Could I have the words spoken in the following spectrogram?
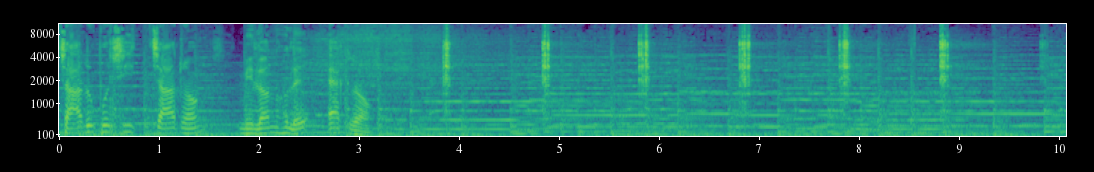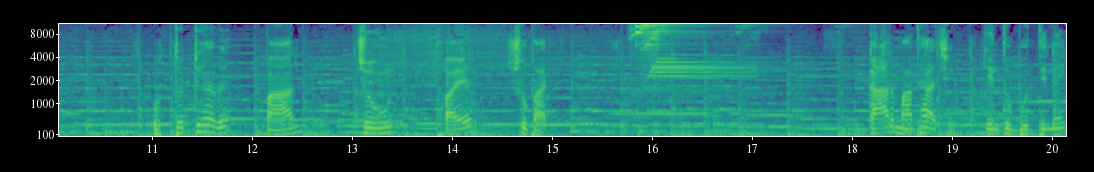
চার উপসী চার রং, মিলন হলে এক রং। উত্তরটি হবে পান, চুন খয়ের সুপারি। কার মাথা আছে, কিন্তু বুদ্ধি নেই।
